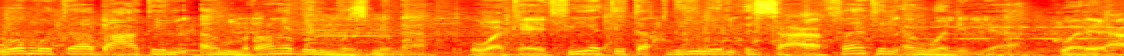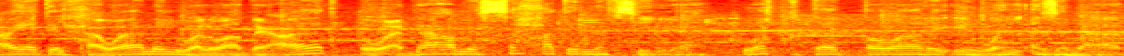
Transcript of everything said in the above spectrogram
ومتابعة الأمراض المزمنة وكيفية تقديم الإسعافات الأولية ورعاية الحوامل والواضعات ودعم الصحة النفسية. وقت الطوارئ والأزمات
